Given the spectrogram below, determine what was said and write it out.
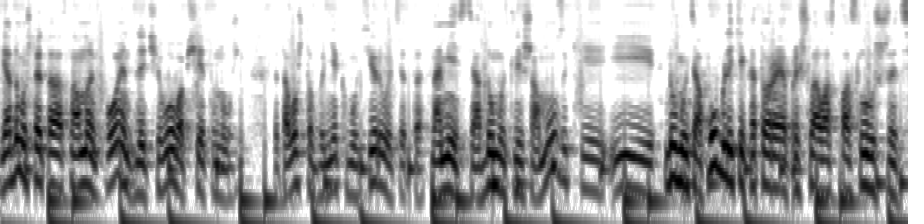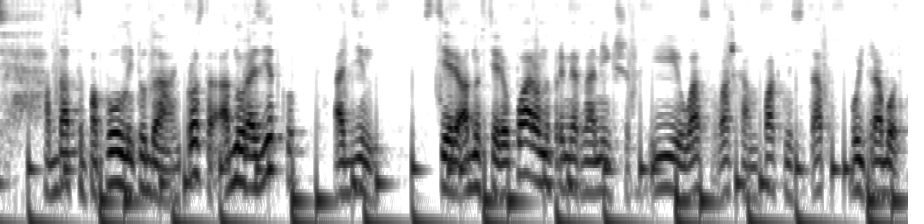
Я думаю, что это основной поинт, для чего вообще это нужно. Для того, чтобы не коммутировать это на месте, а думать лишь о музыке и думать о публике, которая пришла вас послушать, отдаться по полной туда. Просто одну розетку, один стерео, одну стереопару, например, на микшер, и у вас ваш компактный сетап будет работать.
